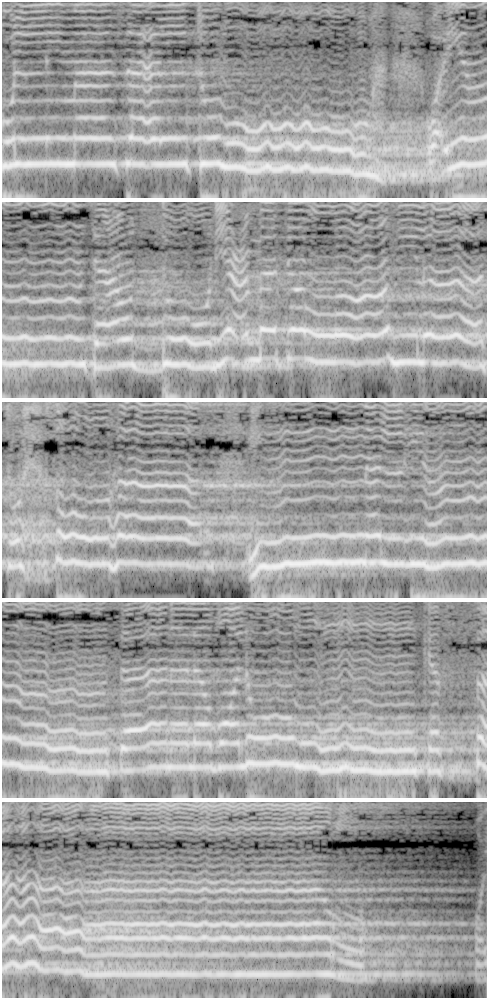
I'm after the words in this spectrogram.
كل ما سألتموه وإن تعدوا نعمة الله لا تحصوها إن الإنسان لظلوم كفار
